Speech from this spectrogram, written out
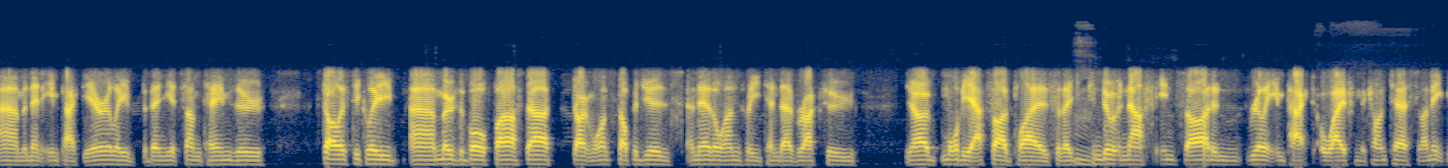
um, and then impact aerially. But then you get some teams who stylistically um, move the ball faster, don't want stoppages, and they're the ones where you tend to have rucks who you know, more the outside players, so they mm. can do enough inside and really impact away from the contest. And I think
